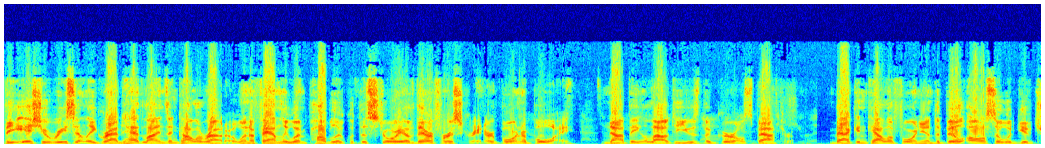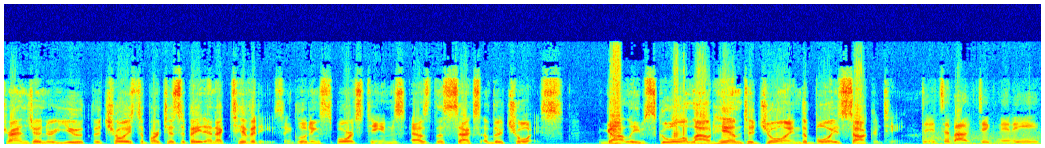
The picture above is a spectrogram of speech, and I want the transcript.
The issue recently grabbed headlines in Colorado when a family went public with the story of their first grader, born a boy, not being allowed to use the girls' bathroom. Back in California, the bill also would give transgender youth the choice to participate in activities, including sports teams, as the sex of their choice. Gottlieb's school allowed him to join the boys' soccer team. It's about dignity,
